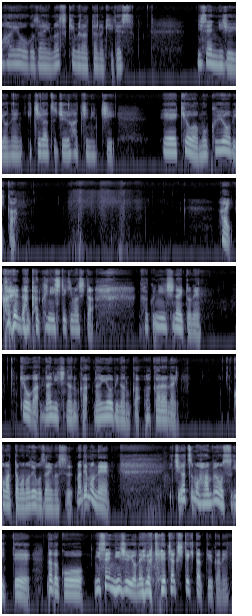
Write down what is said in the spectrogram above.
おはようございます。木村たぬきです。2024年1月18日、えー今日は木曜日か。はい、カレンダー確認してきました。確認しないとね、今日が何日なのか、何曜日なのかわからない。困ったものでございます。まあでもね、1月も半分を過ぎて、なんかこう、2024年が定着してきたっていうかね、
